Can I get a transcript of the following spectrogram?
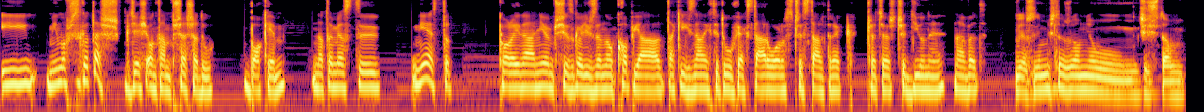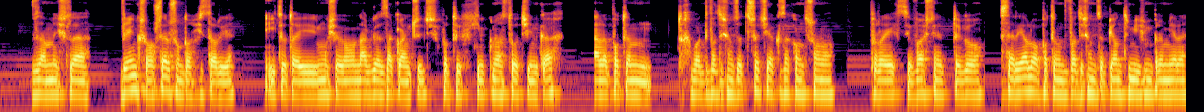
i mimo wszystko też gdzieś on tam przeszedł bokiem. Natomiast y, nie jest to kolejna, nie wiem czy się zgodzisz ze mną, kopia takich znanych tytułów jak Star Wars czy Star Trek przecież, czy Dune nawet. Wiesz, nie myślę, że on miał gdzieś tam w zamyśle większą, szerszą tą historię i tutaj musiał ją nagle zakończyć po tych kilkunastu odcinkach, ale potem chyba 2003 jak zakończono projekcję właśnie tego serialu, a potem w 2005 mieliśmy premierę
